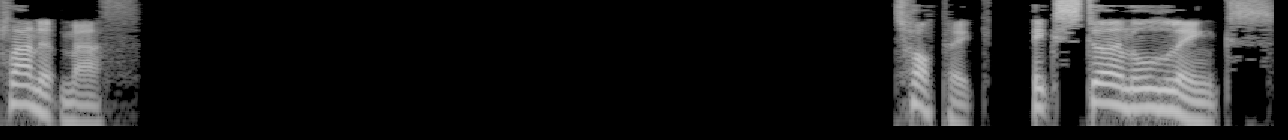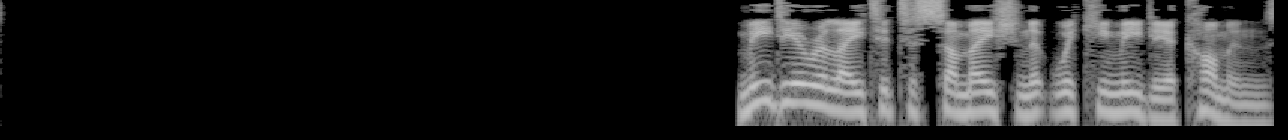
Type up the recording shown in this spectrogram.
PlanetMath Topic. External links Media related to summation at Wikimedia Commons.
